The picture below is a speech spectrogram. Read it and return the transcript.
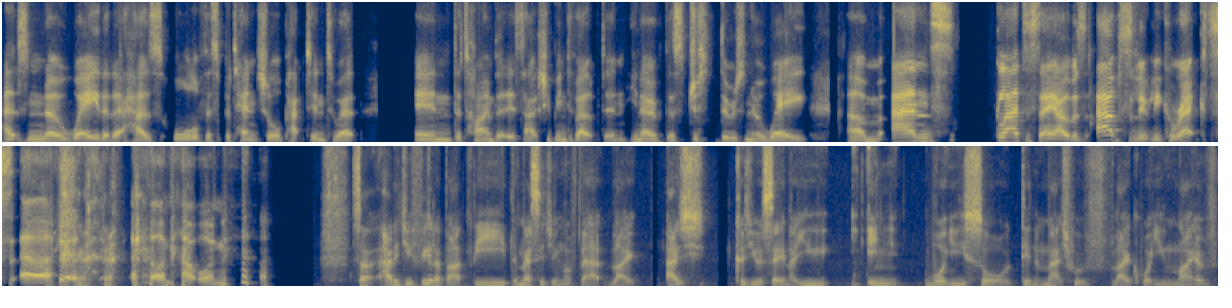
and it's no way that it has all of this potential packed into it in the time that it's actually been developed in. You know, there's just there is no way. Um, and glad to say I was absolutely correct uh, on that one. so, how did you feel about the the messaging of that? Like, as because you were saying that you in what you saw didn't match with like what you might have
